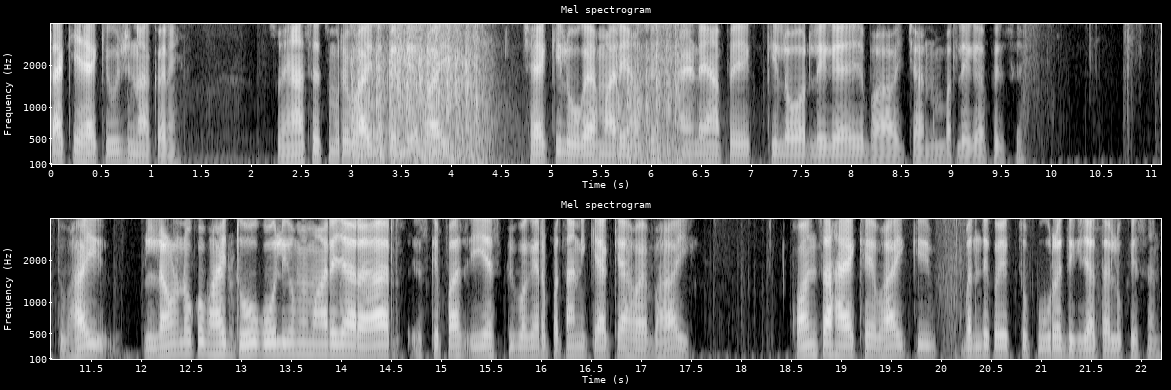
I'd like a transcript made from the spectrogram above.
ताकि हैक यूज़ ना करें। तो यहाँ से तुम्हारे भाई ने कर लिया भाई। छः किल हो गए हमारे यहाँ पे। एंड यहाँ पे एक किल और ले गए भाई, चार नंबर ले गया फिर से। तो भाई लौंडों को भाई दो गोलियों में मारे जा रहा है यार। इसके पास ईएसपी वगैरह पता नहीं क्या क्या है भाई। कौन सा हैक है भाई कि बंदे को एक तो पूरा दिख जाता है लोकेशन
